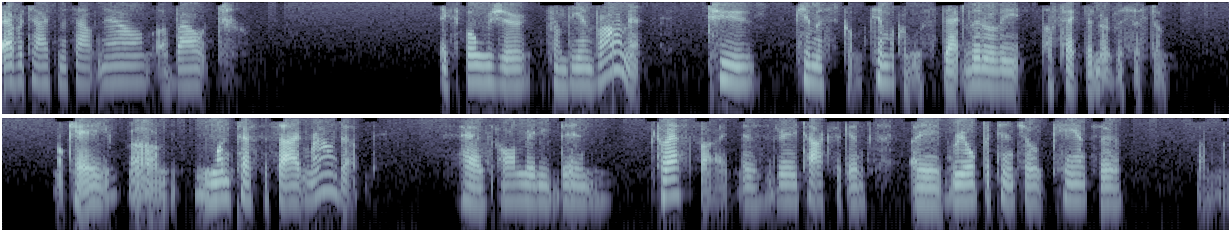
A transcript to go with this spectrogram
advertisements out now about exposure from the environment to chemical, chemicals that literally affect the nervous system. Okay, um, one pesticide, Roundup, has already been classified as very toxic and a real potential cancer um,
